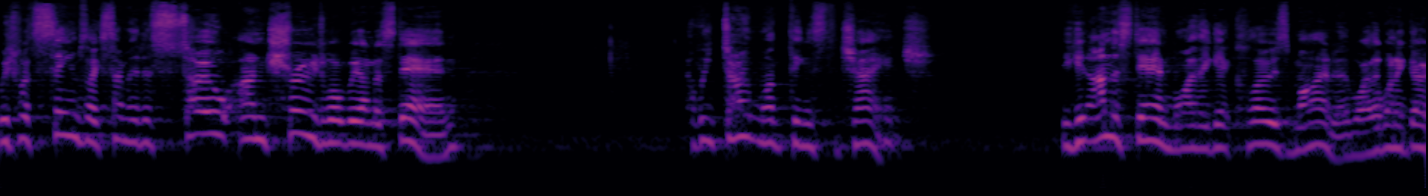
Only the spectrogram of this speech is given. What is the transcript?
with what seems like something that is so untrue to what we understand. And we don't want things to change. You can understand why they get closed minded, why they want to go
